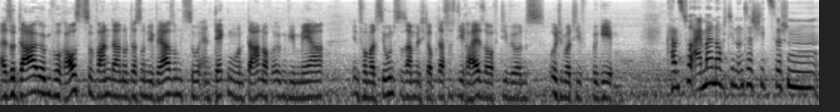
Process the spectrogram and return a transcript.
Also da irgendwo rauszuwandern und das Universum zu entdecken und da noch irgendwie mehr Informationen zu sammeln, ich glaube, das ist die Reise, auf die wir uns ultimativ begeben. Kannst du einmal noch den Unterschied zwischen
